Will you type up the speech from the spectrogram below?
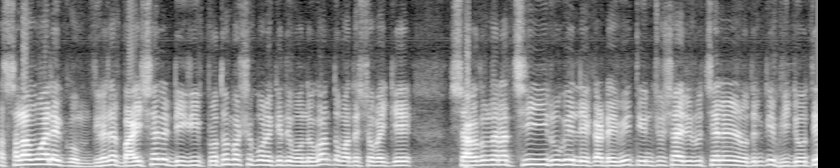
আসসালামু আলাইকুম। দুই সালের ডিগ্রি প্রথম বর্ষ পরীক্ষিত বন্ধুগণ, তোমাদের সবাইকে স্বাগতম জানাচ্ছি রুবেল একাডেমি তিনশো ষাট রু চ্যানেলের নতুন একটি ভিডিওতে।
